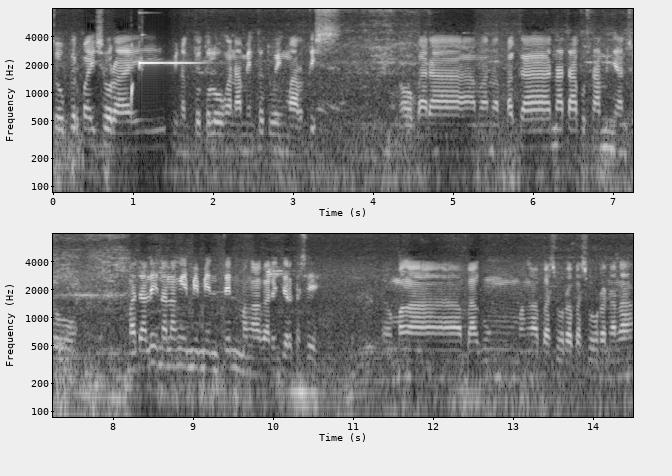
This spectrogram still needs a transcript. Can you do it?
supervisor ay pinagtutulungan namin to tuwing Martes. O para ano, pagka natapos namin yan, so madali na lang i-maintain mga ka-ranger kasi yung mga bagong mga basura-basura na lang.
